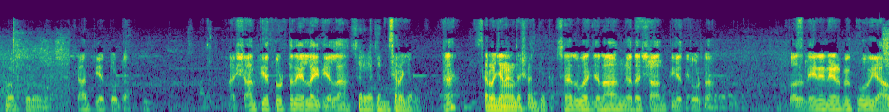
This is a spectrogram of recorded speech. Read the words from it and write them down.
ಕುವೆಂಪುರವರು ಶಾಂತಿಯ ತೋಟ ಆ ಶಾಂತಿಯ ತೋಟದಲ್ಲೇ ಎಲ್ಲ ಇದೆಯಲ್ಲ ಸರ್ವಜನ ಸರ್ವಜನ ಆ? ಸರ್ವ ಜನಾಂಗದ ಶಾಂತಿ ಅಂತ. ಸರ್ವ ಜನಾಂಗದ ಶಾಂತಿಯ ತೋಟ ಅದ್ರಲ್ಲಿ ಏನೇನು ಹೇಳ್ಬೇಕು ಯಾವ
